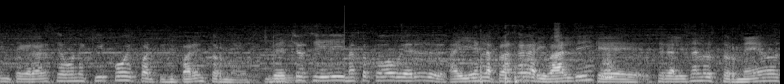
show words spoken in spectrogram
integrarse a un equipo y participar en torneos. De hecho sí, me ha tocado ver ahí en la Plaza Garibaldi que se realizan los torneos,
